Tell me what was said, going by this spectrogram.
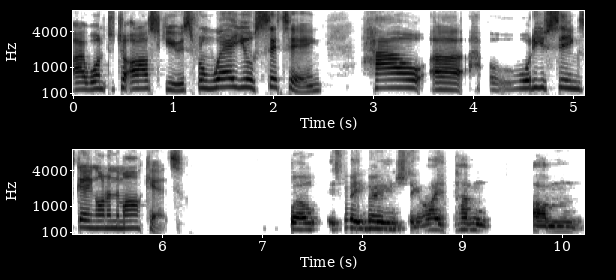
I wanted to ask you is from where you're sitting, how uh, what are you seeing is going on in the market? Well, it's been very interesting. I haven't um,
